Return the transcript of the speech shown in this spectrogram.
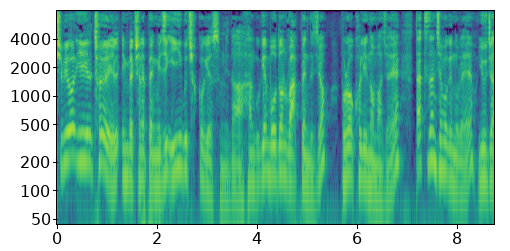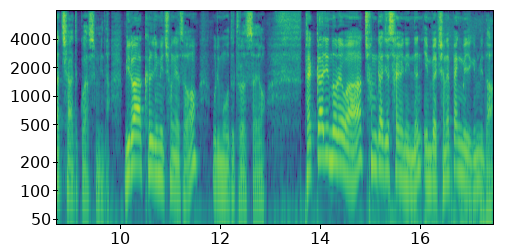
12월 2일 토요일 임백천의 백뮤직 2부 첫 곡이었습니다. 한국의 모던 락 밴드죠. 브로콜리 너마저의 따뜻한 제목의 노래예요. 유자차 듣고 왔습니다. 미라클님이 청해서 우리 모두 들었어요. 100가지 노래와 1000가지 사연이 있는 임백천의 백뮤직입니다.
